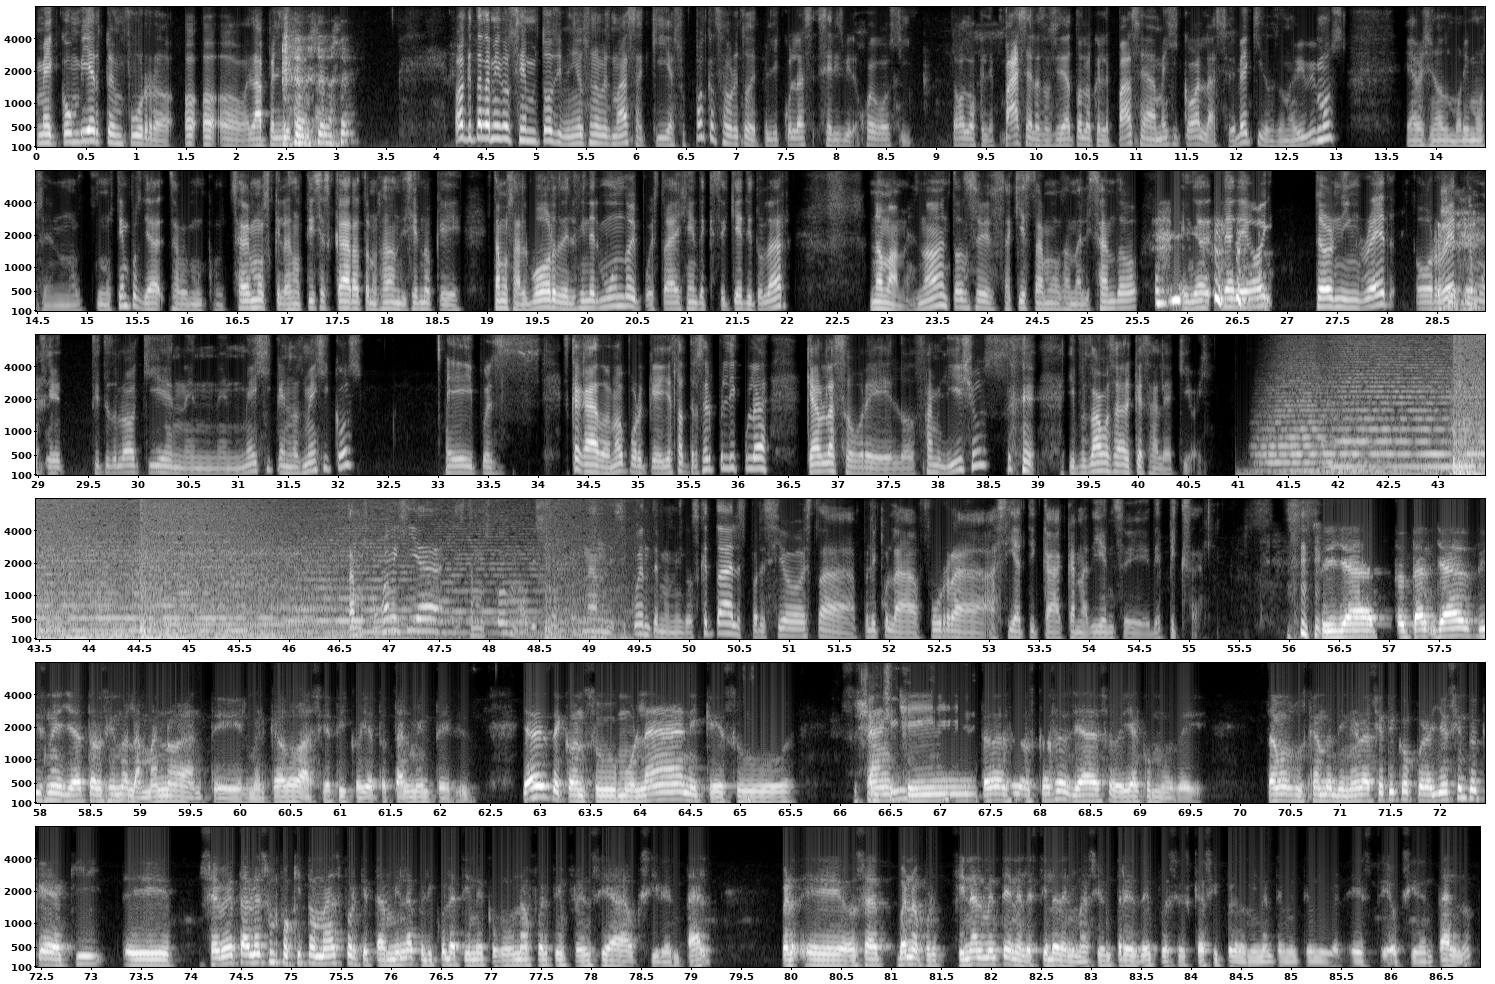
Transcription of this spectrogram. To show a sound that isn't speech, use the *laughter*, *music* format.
Me convierto en furro. Oh, oh, oh, la película. *laughs* Hola, ¿qué tal amigos? Sean todos bienvenidos una vez más aquí a su podcast favorito de películas, series, videojuegos y todo lo que le pase a la sociedad, todo lo que le pase a México, a la CDMX, donde vivimos. Y a ver si nos morimos en unos, tiempos. Ya sabemos, sabemos que las noticias cada rato nos andan diciendo que estamos al borde del fin del mundo y pues hay gente que se quiere titular. No mames, ¿no? Entonces aquí estamos analizando el día, de hoy Turning Red o Red como se tituló aquí en, en, México, en los Méxicos. Y pues es cagado, ¿no? Porque ya es la tercera película que habla sobre los family issues. *laughs* y pues vamos a ver qué sale aquí hoy. Estamos con Juan Mejía y estamos con Mauricio Hernández. Y cuéntenme, amigos, ¿qué tal les pareció esta película furra asiática canadiense de Pixar? Sí, ya total, ya Disney ya torciendo la mano ante el mercado asiático, ya totalmente. Ya desde con su Mulan y que su, su Shang-Chi, todas esas cosas, ya eso veía como de estamos buscando el dinero asiático, pero yo siento que aquí eh, se ve tal vez un poquito más porque también la película tiene como una fuerte influencia occidental eh, o sea, bueno, finalmente en el estilo de animación 3D, pues es casi predominantemente este, occidental, ¿no?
